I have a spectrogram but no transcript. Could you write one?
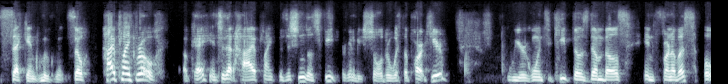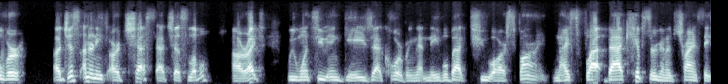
second movement. So high plank row, okay, into that high plank position. Those feet are gonna be shoulder width apart here. We are going to keep those dumbbells in front of us over uh, just underneath our chest at chest level. All right, we want to engage that core, bring that navel back to our spine. Nice flat back, hips are gonna try and stay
